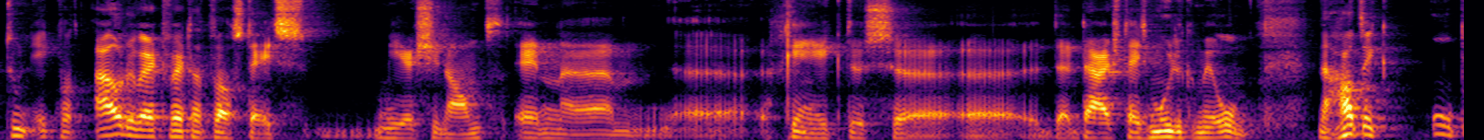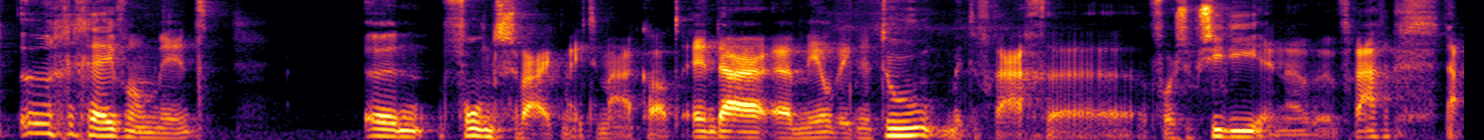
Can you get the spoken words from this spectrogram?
toen ik wat ouder werd, werd dat wel steeds meer gênant. En ehm, eh, ging ik dus eh, eh, da- daar steeds moeilijker mee om. Nou had ik op een gegeven moment een fonds waar ik mee te maken had. En daar mailde ik naartoe met de vraag voor subsidie en vragen. Nou,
